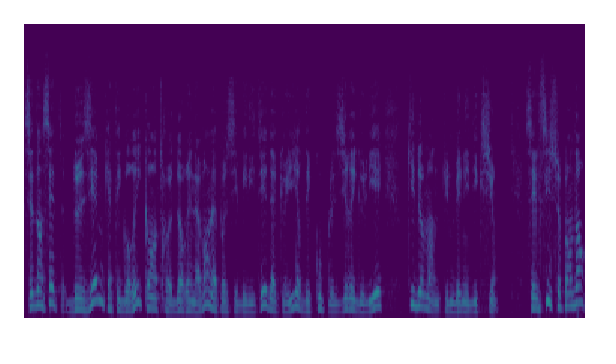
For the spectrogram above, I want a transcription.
C'est dans cette deuxième catégorie qu'entre dorénavant la possibilité d'accueillir des couples irréguliers qui demandent une bénédiction. Celle-ci, cependant,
